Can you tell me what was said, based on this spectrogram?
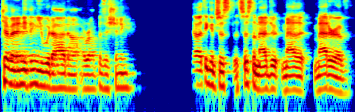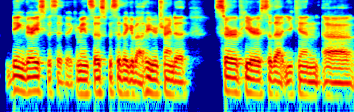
Kevin, anything you would add uh, around positioning? I think it's just it's just a matter matter matter of being very specific. I mean, so specific about who you're trying to serve here, so that you can, uh,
